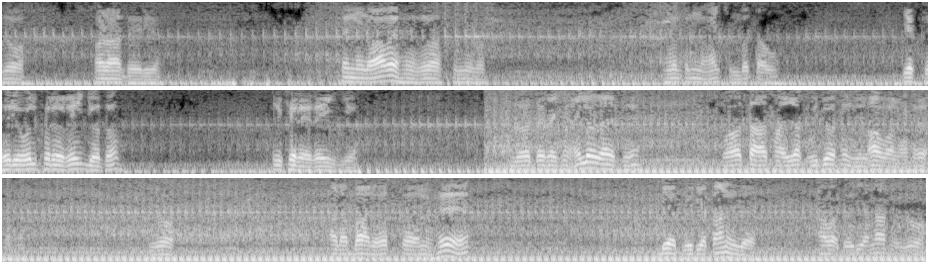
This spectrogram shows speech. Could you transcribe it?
જો, હળા ધોરિયો. સનેડો આવે છે આ કન્નડો હું તમને હાંચીને બતાવું. એક ધોરિયો ઓલખરો રહી ગયો તો. લીખેરે રહી ગયો. જો છે. હેલો જાય છે. વાતા આશા એક વીડિયો છે ને લાવવાનો છે. જો. સાડા બાર વાસવાનું છે. બે ધોરિયા તાણી જાય. આવા ધોરિયા નાખો, જો.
